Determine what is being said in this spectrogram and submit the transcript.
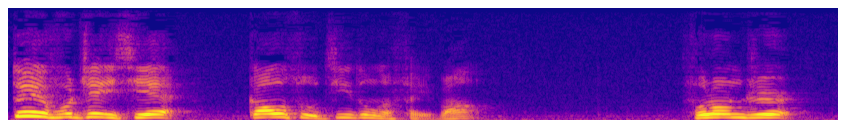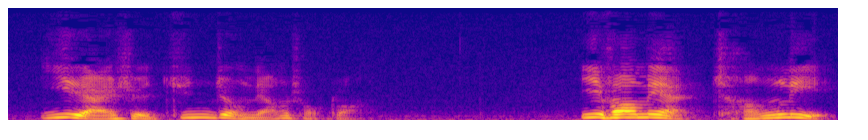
对付这些高速机动的匪帮，伏龙芝依然是军政两手抓。一方面成立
